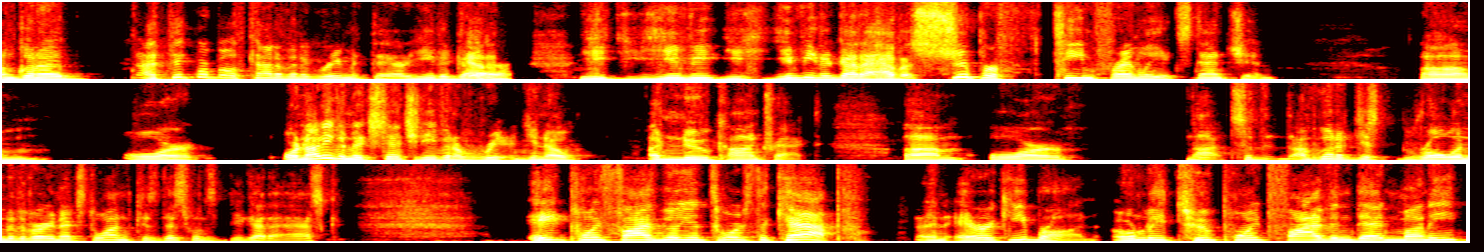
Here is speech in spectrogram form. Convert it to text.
I'm gonna I think we're both kind of in agreement there. You either gotta you, you've you, you've either got to have a super team friendly extension, um, or or not even an extension, even a re, you know a new contract, um, or not. So th- I'm going to just roll into the very next one because this one's you got to ask. 8.5 million towards the cap and Eric Ebron. Only 2.5 in dead money,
